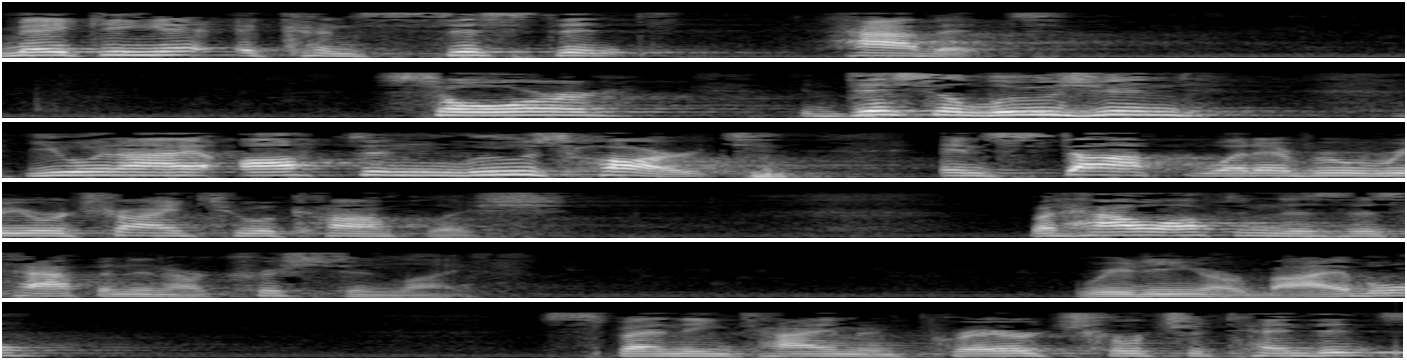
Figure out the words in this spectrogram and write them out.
Making it a consistent habit. Sore, disillusioned, you and I often lose heart and stop whatever we were trying to accomplish. But how often does this happen in our Christian life? Reading our Bible, spending time in prayer, church attendance,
